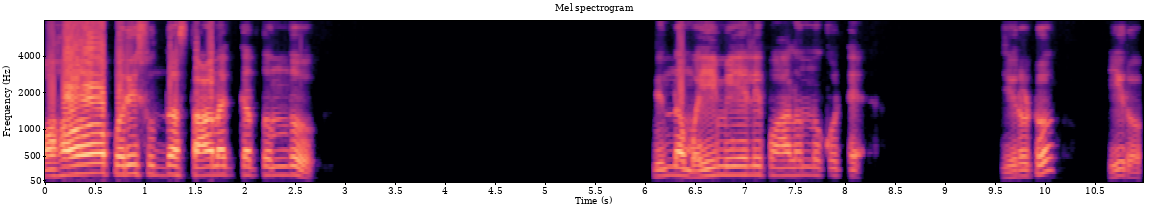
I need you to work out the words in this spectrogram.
ಮಹಾಪರಿಶುದ್ಧ ಸ್ಥಾನಕ್ಕೆ ತಂದು ನಿನ್ನ ಮಹಿಮೆಯಲ್ಲಿ ಪಾಲನ್ನು ಕೊಟ್ಟೆ. ಜೀರೋ ಟು ಹೀರೋ.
